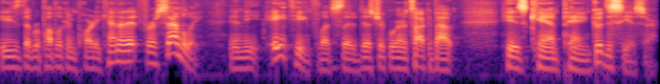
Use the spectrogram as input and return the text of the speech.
He's the Republican Party candidate for Assembly in the 18th Legislative District. We're going to talk about his campaign. Good to see you, sir.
